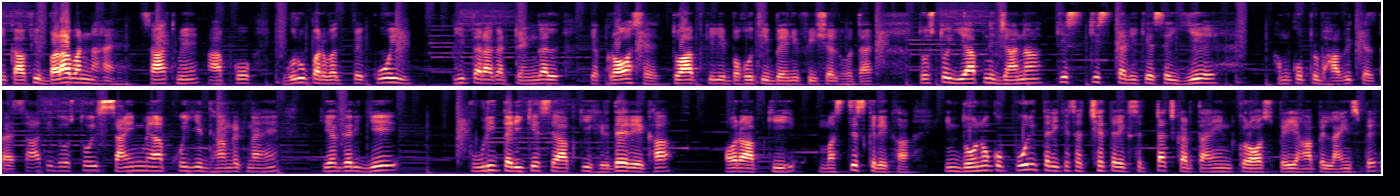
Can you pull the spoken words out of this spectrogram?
ये काफ़ी बड़ा बनना है, साथ में आपको गुरु पर्वत पे कोई भी तरह का ट्रेंगल या क्रॉस है तो आपके लिए बहुत ही बेनिफिशियल होता है। दोस्तों, ये आपने जाना किस किस तरीके से ये हमको प्रभावित करता है। साथ ही दोस्तों, इस साइन में आपको ये ध्यान रखना है कि अगर ये पूरी तरीके से आपकी हृदय रेखा और आपकी मस्तिष्क रेखा, इन दोनों को पूरी तरीके से अच्छे तरीके से टच करता है इन क्रॉस पे, यहाँ पे लाइंस पे।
